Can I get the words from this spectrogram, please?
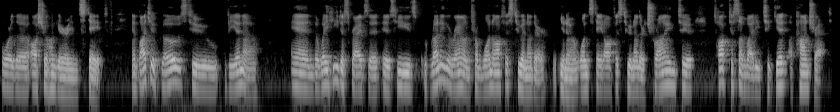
for the Austro Hungarian state. And Bata goes to Vienna, and the way he describes it is he's running around from one office to another, you know, one state office to another, trying to talk to somebody to get a contract.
